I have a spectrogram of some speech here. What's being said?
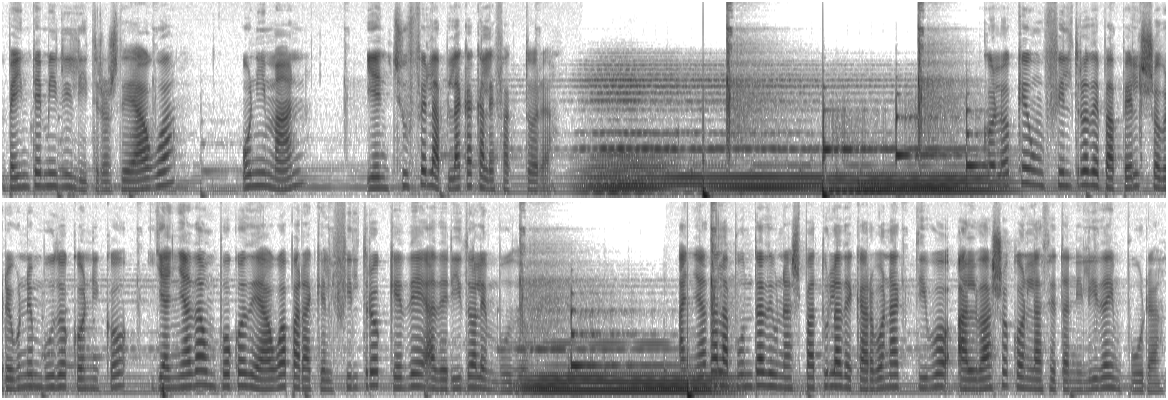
20 mililitros de agua un imán y enchufe la placa calefactora. Coloque un filtro de papel sobre un embudo cónico y añada un poco de agua para que el filtro quede adherido al embudo. Añada la punta de una espátula de carbón activo al vaso con la acetanilida impura.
